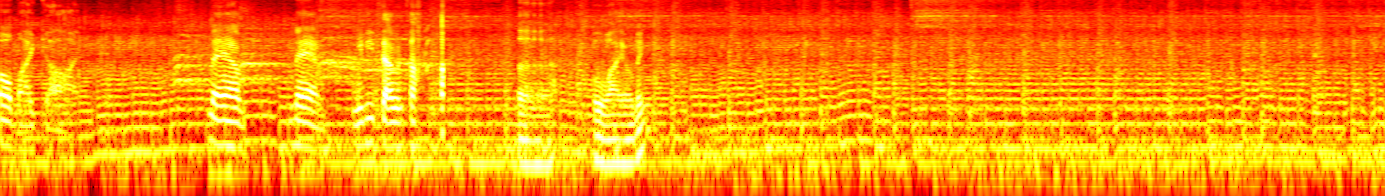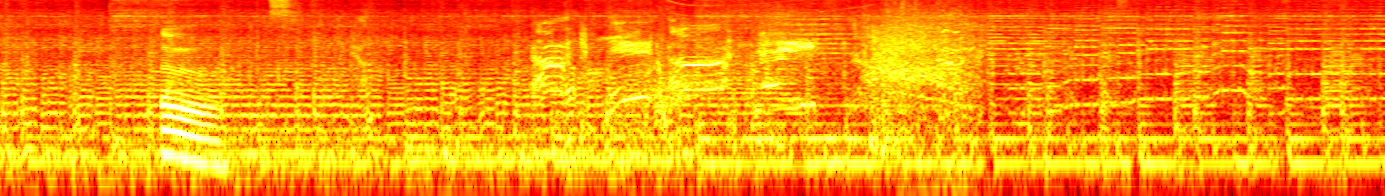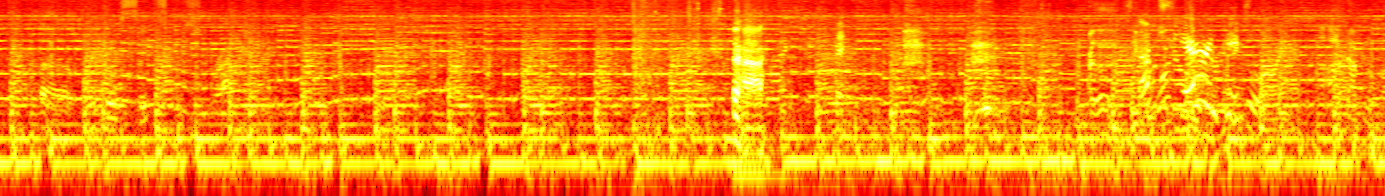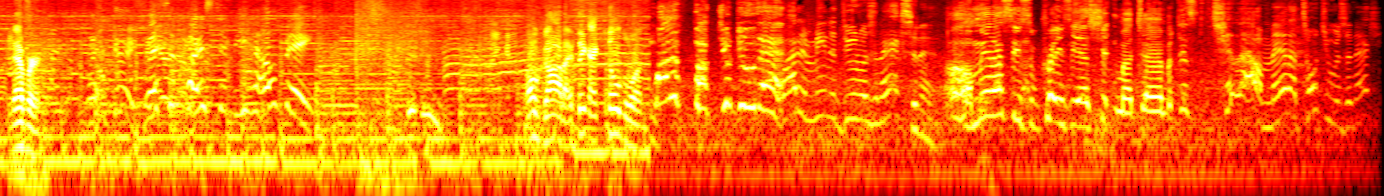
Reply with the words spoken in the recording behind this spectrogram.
Oh my god. Ma'am, ma'am, we need to have a talk. Uh, Wyoming. Ooh. Stop scaring people. Never. We're, we're supposed to be helping. Oh god, I think I killed one. Why the fuck you do that? I didn't mean to do it. It was an accident. Oh man, I seen some crazy ass shit in my time, but this Chill out, man. I told you it was an accident.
